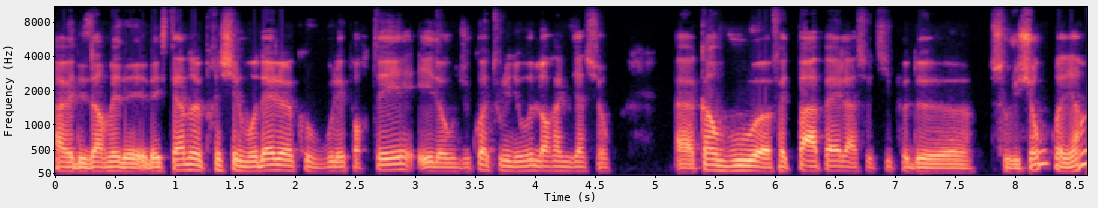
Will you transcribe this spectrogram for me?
avec des armées externes, prêcher le modèle que vous voulez porter et donc du coup à tous les niveaux de l'organisation. Euh, quand vous euh, faites pas appel à ce type de solution, on va dire,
